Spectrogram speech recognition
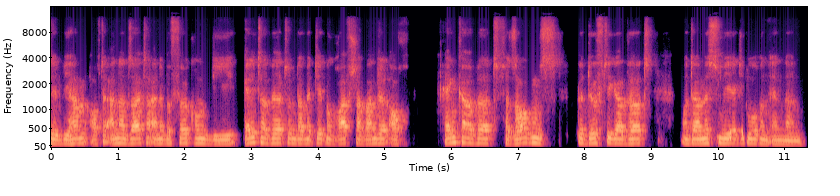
äh, wir haben auf der anderen Seite eine Bevölkerung, die älter wird und damit demografischer Wandel auch kränker wird, versorgungsbedürftiger wird. Und da müssen wir die Spuren ändern.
